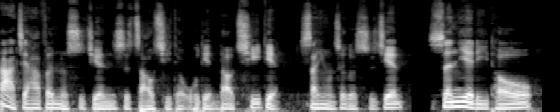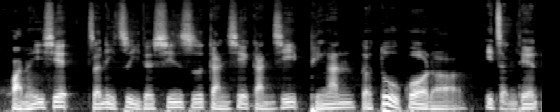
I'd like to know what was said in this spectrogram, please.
大加分的时间是早起的五点到七点，善用这个时间。深夜里头缓了一些，整理自己的心思，感谢感激，平安的度过了一整天，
